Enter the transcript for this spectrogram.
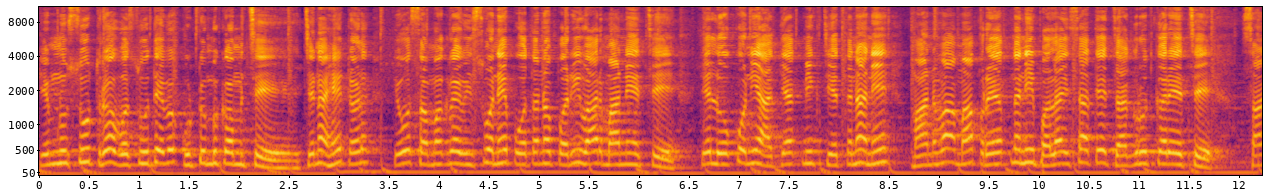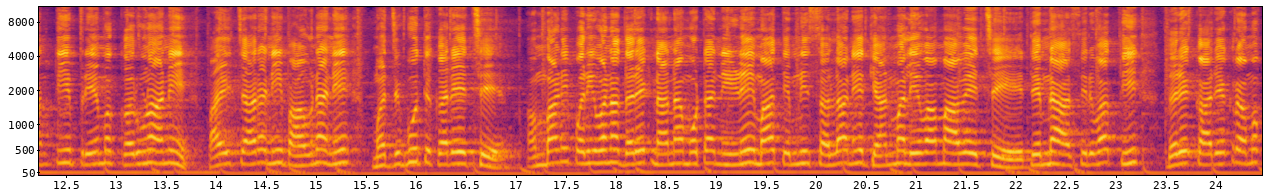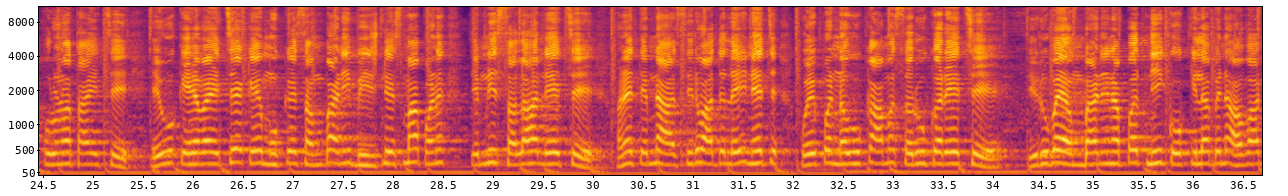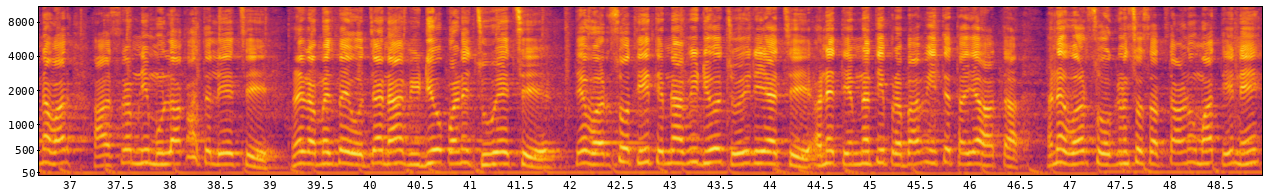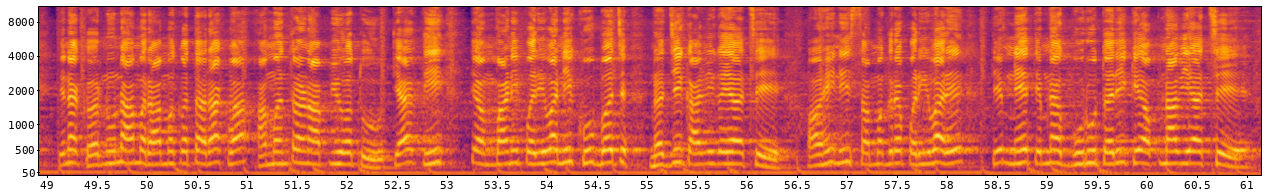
તેમનું સૂત્ર વસુદેવ કુટુંબકમ છે. જેના હેઠળ તેઓ સમગ્ર વિશ્વને પોતાનો પરિવાર માને છે. તે લોકોની આધ્યાત્મિક ચેતનાને માનવામાં પ્રયત્નની ભલાઈ સાથે જાગૃત કરે છે. શાંતિ, પ્રેમ, કરુણા અને ભાઈચારાની ભાવનાને મજબૂત કરે છે. અંબાણી પરિવારના દરેક નાના મોટા નિર્ણયમાં તેમની સલાહને ધ્યાનમાં લેવામાં આવે છે. તેમના આશીર્વાદથી દરેક કાર્યક્રમ પૂર્ણ થાય છે. એવું કહેવાય છે કે મુકેશ અંબાણી બિઝનેસમાં પણ તેમની સલાહ લે છે અને તેમના આશીર્વાદ લઈને જ કોઈ પણ નવું કામ શરૂ કરે છે. ધીરુભાઈ અંબાણીના પત્ની કોકિલાબેન અવારનવાર આશ્રમની મુલાકાત લે છે. અને રમેશભાઈ ઓઝાના વીડિયો પણ જુએ છે. તે વર્ષોથી તેમના વીડિયો જોઈ રહ્યા છે અને તેમનાથી પ્રભાવિત થયા હતા. અને વર્ષ ઓગણીસો સત્તાણુંમાં તેને તેના ઘરનું નામ રામકથા રાખવા આમંત્રણ આપ્યું હતું. ત્યારથી તે અંબાણી પરિવારની ખૂબ જ નજીક આવી ગયા છે. અહીંની સમગ્ર પરિવારે તેમને તેમના ગુરુ તરીકે અપનાવ્યા છે.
